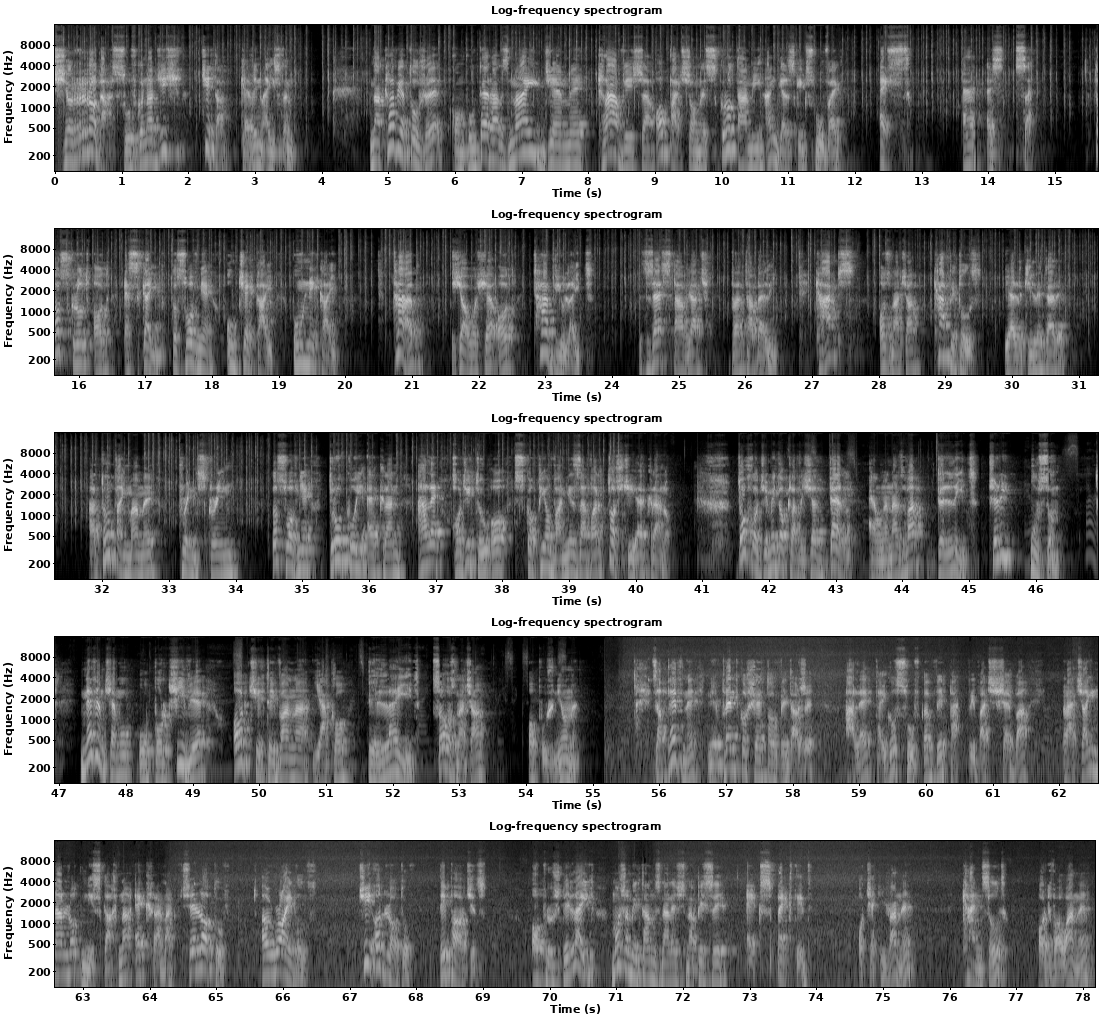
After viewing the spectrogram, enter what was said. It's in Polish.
Środa. Słówko na dziś czyta Kevin Aston. Na klawiaturze komputera znajdziemy klawisze opatrzone skrótami angielskich słówek S. ESC. To skrót od escape, dosłownie uciekaj, unikaj. Tab wzięło się od tabulate, zestawiać w tabeli. Caps oznacza capitals, wielkie litery. A tutaj mamy print screen, dosłownie drukuj ekran, ale chodzi tu o skopiowanie zawartości ekranu. Dochodzimy do klawisza del, pełna nazwa delete, czyli usun. Nie wiem czemu uporczywie odczytywana jako delayed, co oznacza opóźniony. Zapewne nieprędko się to wydarzy, ale tego słówka wypatrywać trzeba raczej na lotniskach, na ekranach przelotów, arrivals, czy odlotów, departures. Oprócz delayed możemy tam znaleźć napisy expected, oczekiwane, cancelled, odwołane,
